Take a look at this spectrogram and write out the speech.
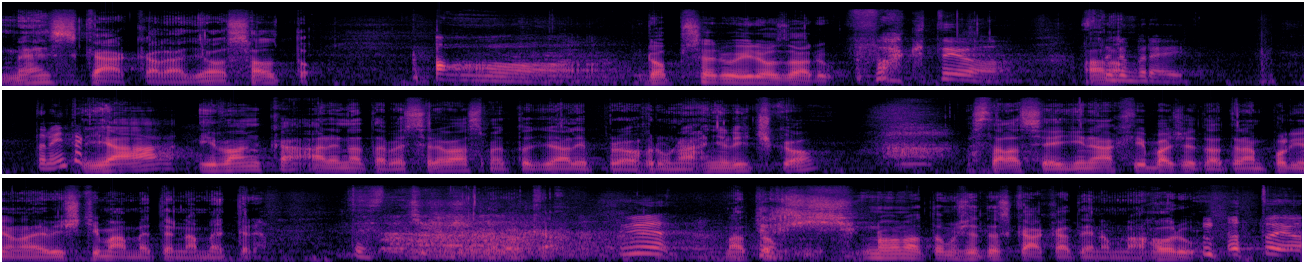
Ne skákal, já dělal salto. Oh. Dopředu i dozadu. Fakt jo. Jste Ano. dobrý. To není tak. Já, Ivanka a Renata Veserová jsme to dělali pro hru na hniličko. A stala se jediná chyba, že ta trampolína na jevišti má metr na metr. To velká. Je. Na tom, no, na tom můžete skákat jenom nahoru. No to jo.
